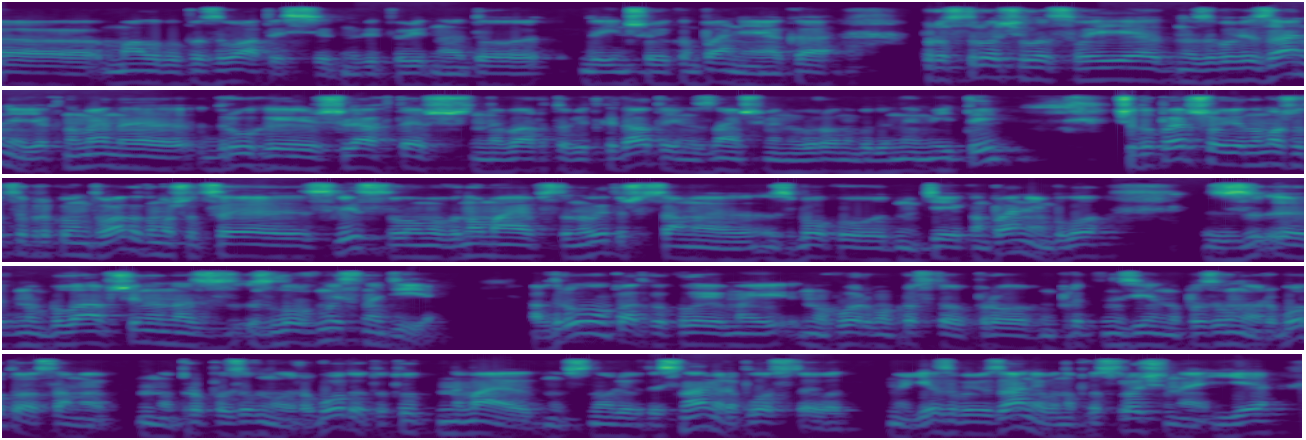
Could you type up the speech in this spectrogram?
мало би позиватися відповідно до до іншої компанії, яка прострочила своє зобов'язання. Як на мене, другий шлях теж не варто відкидати. Я не знаю, чи Міноборони буде ним йти. Щодо першого, я не можу це прокоментувати, тому що це слідство воно має встановити, що саме з боку ну, тієї компанії було ну, була вчинена зловмисна дія. А в другому випадку, коли ми ну говоримо просто про претензійну позовну роботу, а саме ну, про позовну роботу, то тут немає ну, встановлюватись намір, просто от, ну, є зобов'язання, воно прострочене, є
